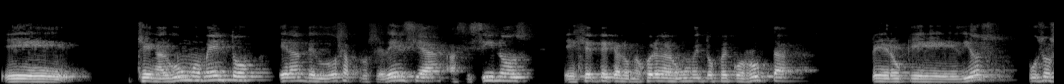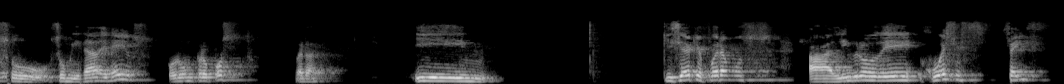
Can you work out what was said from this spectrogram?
eh, que en algún momento eran de dudosa procedencia, asesinos, eh, gente que a lo mejor en algún momento fue corrupta, pero que Dios puso su, su mirada en ellos por un propósito, ¿verdad? Y quisiera que fuéramos al libro de jueces 6.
